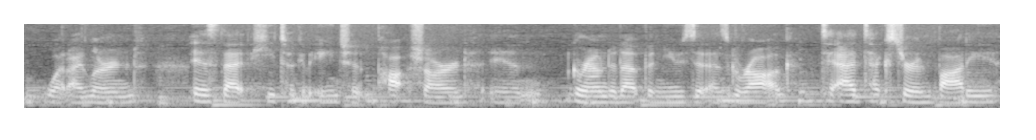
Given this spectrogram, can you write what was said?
what I learned is that he took an ancient pot shard and ground it up and used it as grog to add texture and body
